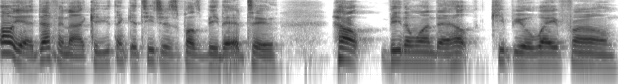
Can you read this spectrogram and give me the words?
Oh yeah, definitely not. Because you think your teacher is supposed to be there to help be the one to help keep you away from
